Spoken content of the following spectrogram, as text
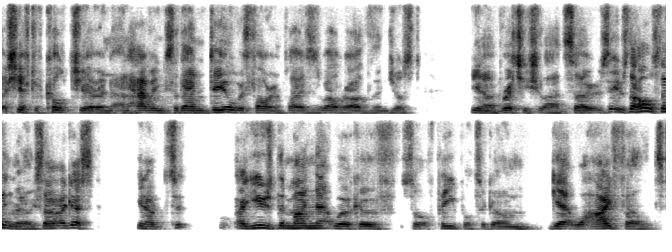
a shift of culture and, and having to then deal with foreign players as well rather than just you know British lads. So it was it was the whole thing really. So I guess you know to, I used the, my network of sort of people to go and get what I felt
